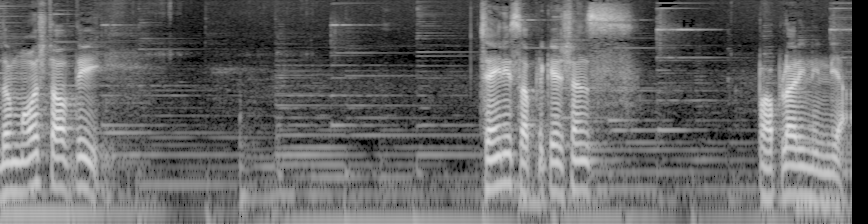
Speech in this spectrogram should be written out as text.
the most of the Chinese applications popular in India.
